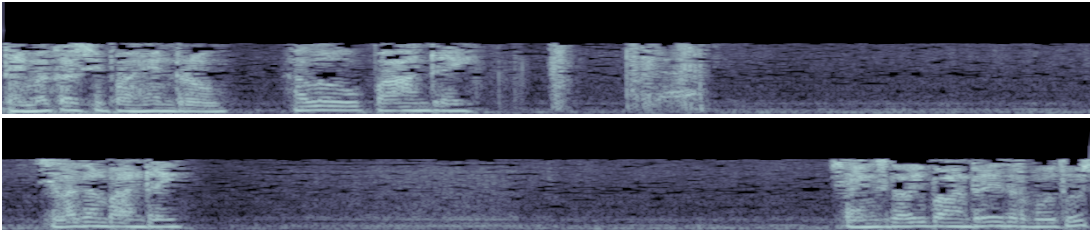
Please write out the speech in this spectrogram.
Terima kasih Pak Hendro. Halo Pak Andre. Silakan Pak Andre. Sayang sekali Pak Andre terputus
